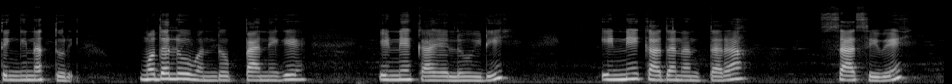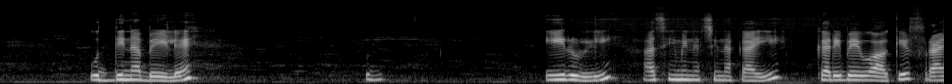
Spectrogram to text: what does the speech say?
ತೆಂಗಿನ ತುರಿ. ಮೊದಲು ಒಂದು ಪ್ಯಾನಿಗೆ ಎಣ್ಣೆ ಕಾಯಲು ಇಡಿ. ಎಣ್ಣೆ ಕಾದ ನಂತರ ಸಾಸಿವೆ ಉದ್ದಿನಬೇಳೆ ಉದ್ ಈರುಳ್ಳಿ ಹಸಿಮೆಣಸಿನಕಾಯಿ ಕರಿಬೇವು ಹಾಕಿ ಫ್ರೈ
